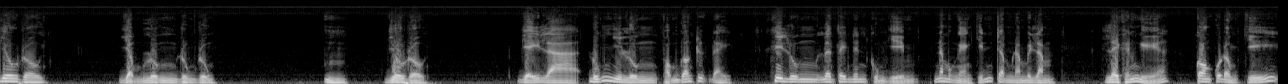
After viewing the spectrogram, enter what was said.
vô rồi. Giọng Luân run run. Ừ, vô rồi. Vậy là đúng như Luân phỏng đoán trước đây. Khi Luân lên Tây Ninh cùng Diệm năm 1955, Lê Khánh Nghĩa, con của đồng chí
